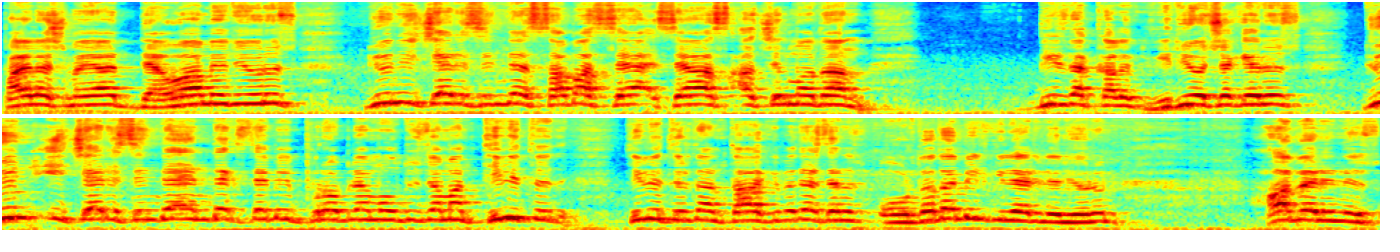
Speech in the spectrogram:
paylaşmaya devam ediyoruz. Gün içerisinde sabah se- seans açılmadan bir dakikalık video çekeriz. Gün içerisinde endekste bir problem olduğu zaman Twitter Twitter'dan takip ederseniz orada da bilgiler veriyorum. Haberiniz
